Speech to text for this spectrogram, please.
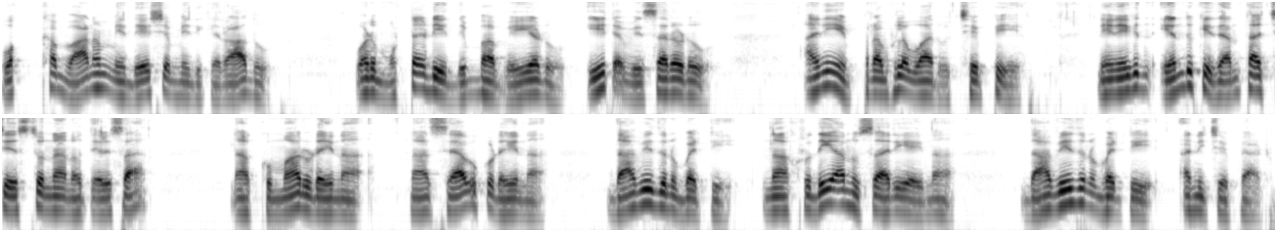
ఒక్క బాణం మీ దేశం మీదికి రాదు. వాడు ముట్టడి దిబ్బ వేయడు ఈట విసరడు అని ప్రభుల వారు చెప్పి నేను ఎందుకు ఇదంతా చేస్తున్నానో తెలుసా? నా కుమారుడైన నా సేవకుడైన దావీదును బట్టి నా హృదయానుసారి అయిన దావీదును బట్టి అని చెప్పాడు.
